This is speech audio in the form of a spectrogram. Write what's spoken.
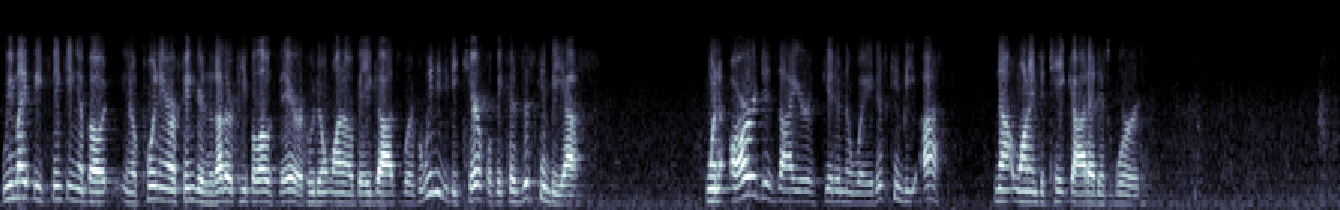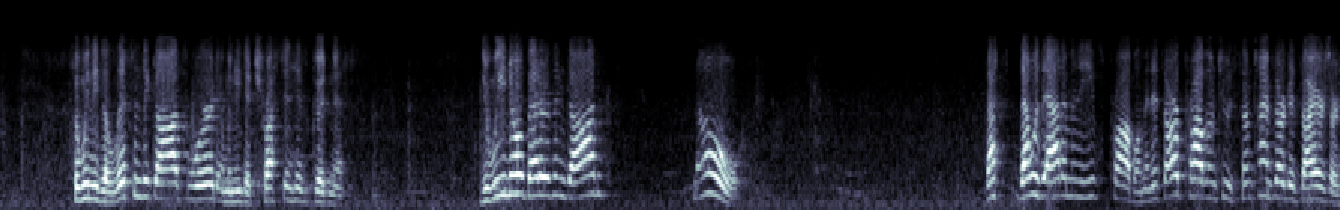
we might be thinking about, you know, pointing our fingers at other people out there who don't want to obey God's Word, but we need to be careful because this can be us. When our desires get in the way, this can be us not wanting to take God at His Word. So we need to listen to God's Word and we need to trust in His goodness. Do we know better than God? No. That's, that was Adam and Eve's problem, and it's our problem too. Sometimes our desires are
